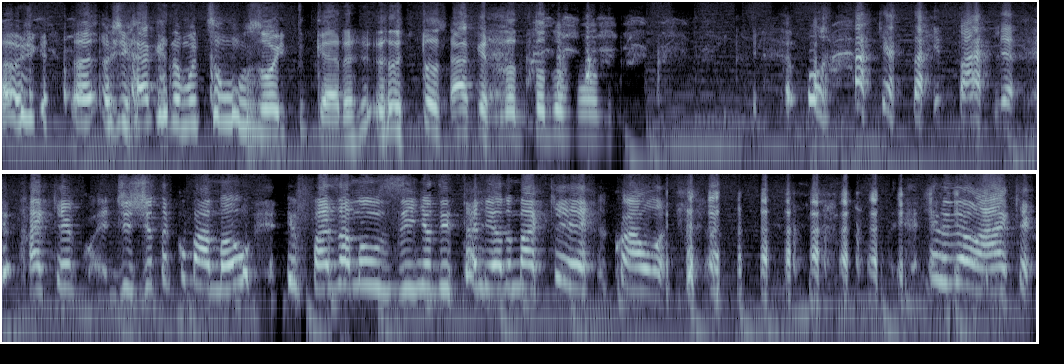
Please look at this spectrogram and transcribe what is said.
Os, os hackers do mundo são uns oito, cara. Os hackers de todo mundo. O hacker da Itália, hacker digita com uma mão e faz a mãozinha do italiano maquê com a outra. Ele não é um hacker.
